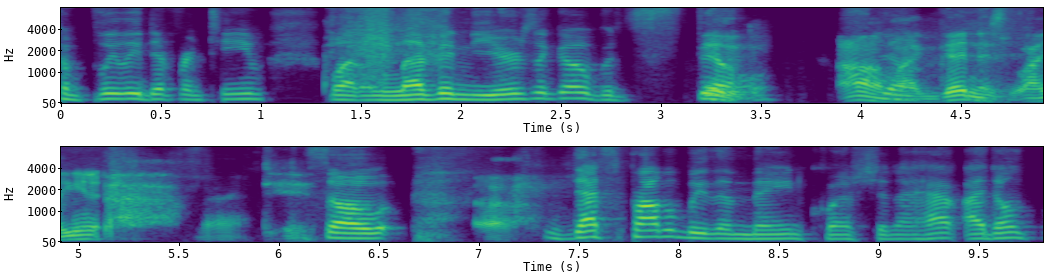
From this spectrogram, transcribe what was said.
completely different team, what, 11 years ago, but still. Dude. Oh still. my goodness. Like, you know, so uh, that's probably the main question I have. I don't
